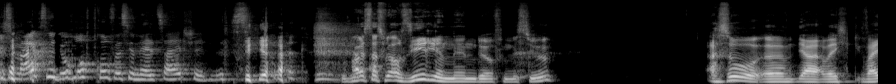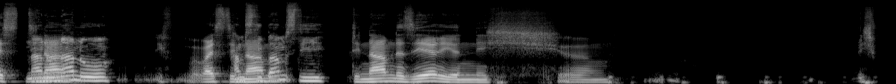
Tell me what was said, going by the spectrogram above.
Ich mag's, wie du hochprofessionell Zeit findest. ja. Du weißt, dass wir auch Serien nennen dürfen, Monsieur. Ach so, ähm, ja, aber ich weiß die Nano, Namen, Nano. Ich weiß den Hamsti Namen, Bamsti. den Namen der Serie nicht. Ähm, ich,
